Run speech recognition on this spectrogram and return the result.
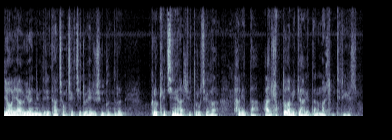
여야 의원님들이 다 정책 지도를 해주신 분들은 그렇게 진행할 수 있도록 제가 하겠다. 아주 속도감 있게 하겠다는 말씀 드리겠습니다.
